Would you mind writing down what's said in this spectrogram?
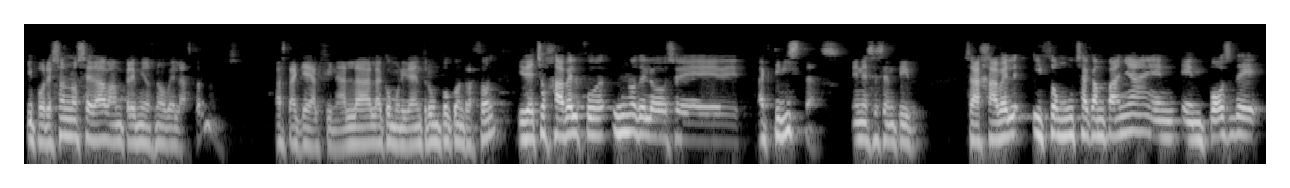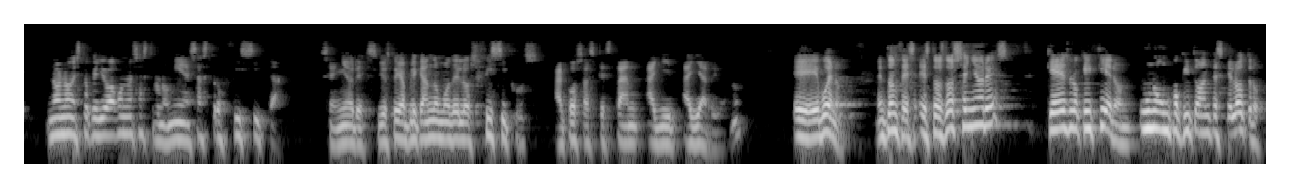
Y por eso no se daban premios Nobel a astrónomos. Hasta que al final la, comunidad entró un poco en razón. Y de hecho, Hubble fue uno de los eh, activistas en ese sentido. O sea, Hubble hizo mucha campaña en, en pos de no, no, esto que yo hago no es astronomía, es astrofísica. Señores, yo estoy aplicando modelos físicos a cosas que están allí, allá arriba. ¿no? Eh, bueno, entonces, estos dos señores, ¿qué es lo que hicieron? Uno un poquito antes que el otro.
